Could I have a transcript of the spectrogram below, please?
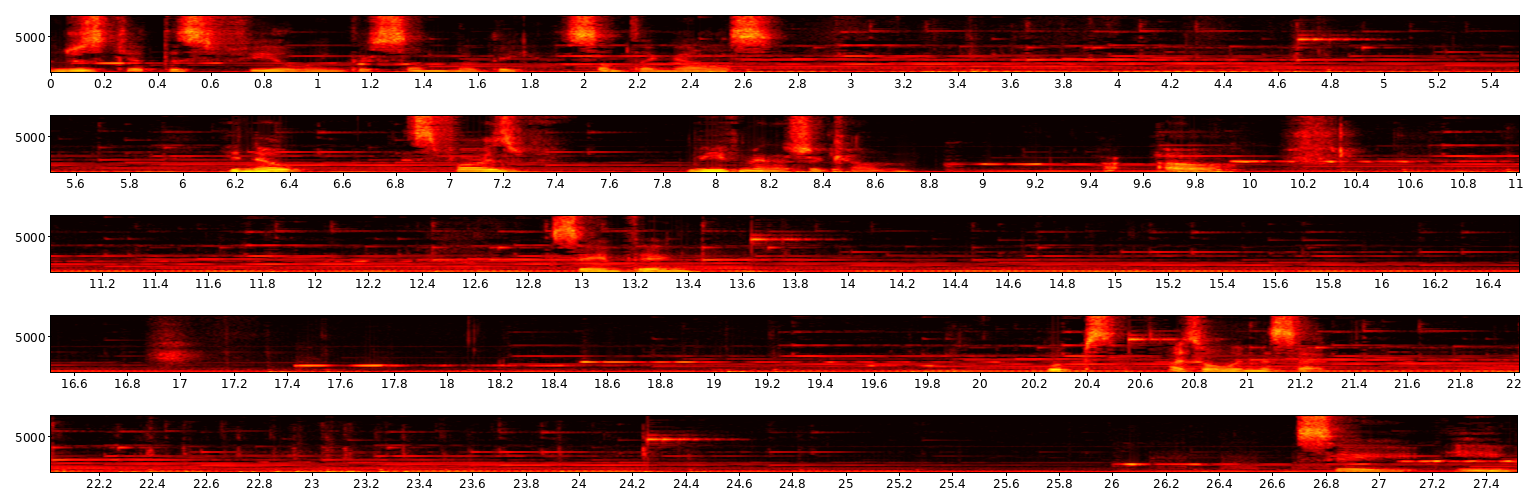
I just get this feeling there's somebody, something else. You know, as far as we've managed to come, uh, oh, same thing. Whoops, I totally missed that. Say, Ib,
